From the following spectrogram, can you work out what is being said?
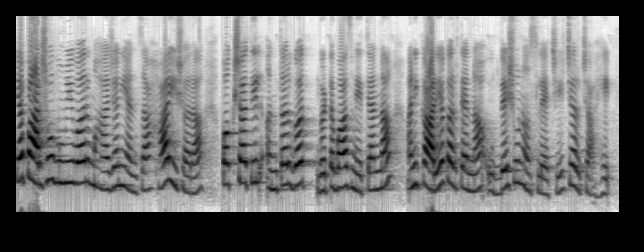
या पार्श्वभूमीवर महाजन यांचा हा इशारा पक्षातील अंतर्गत गटबाज नेत्यांना आणि कार्यकर्त्यांना उद्देशून असल्याची चर्चा आहे.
